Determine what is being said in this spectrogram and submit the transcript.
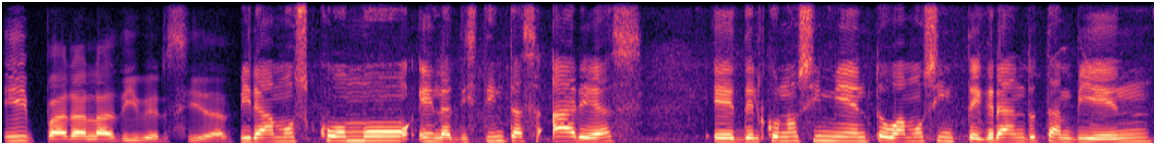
y para la diversidad. Miramos cómo en las distintas áreas eh, del conocimiento vamos integrando también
